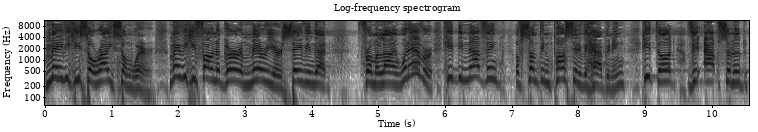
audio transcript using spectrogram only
Maybe he's all right somewhere. Maybe he found a girl and married her, saving that from a lion, whatever. He did not think of something positive happening. He thought the absolute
